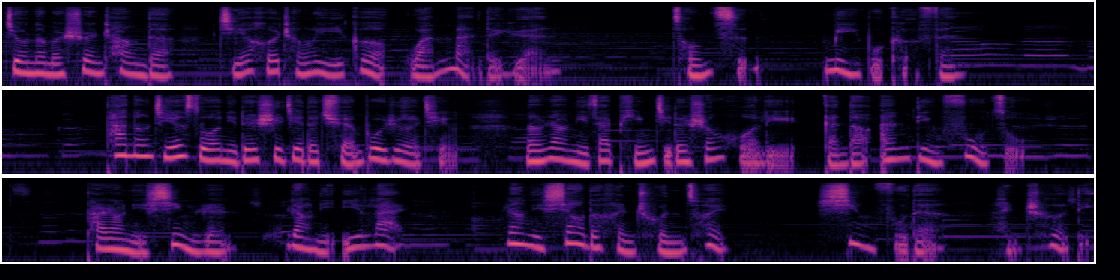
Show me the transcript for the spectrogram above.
就那么顺畅的结合成了一个完满的圆，从此密不可分。它能解锁你对世界的全部热情，能让你在贫瘠的生活里感到安定富足。它让你信任，让你依赖。让你笑得很纯粹，幸福的很彻底。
